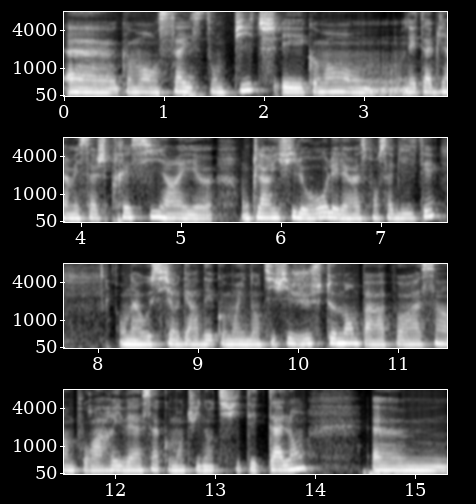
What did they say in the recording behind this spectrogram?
comment on size ton pitch et comment on, établit un message précis hein, et on clarifie le rôle et les responsabilités. On a aussi regardé comment identifier justement par rapport à ça, hein, pour arriver à ça, comment tu identifies tes talents. Euh,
